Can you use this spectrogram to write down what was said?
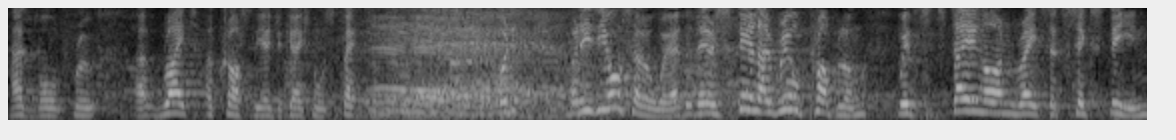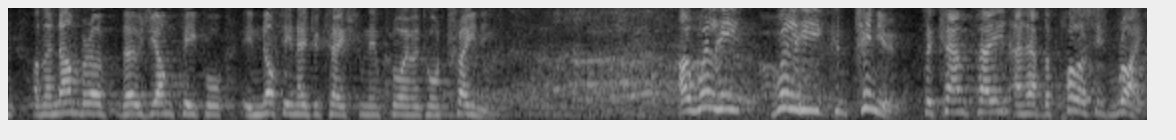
has borne fruit uh, right across the educational spectrum? But, but is he also aware that there is still a real problem with staying on rates at 16 and the number of those young people in, not in education, employment or training? Uh, will, he, will he continue to campaign and have the policies right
